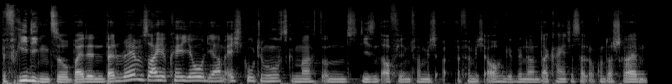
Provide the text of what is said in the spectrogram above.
befriedigend so. Bei den, bei den Ravens sage ich, okay, yo, die haben echt gute Moves gemacht und die sind auf jeden Fall mich, für mich auch ein Gewinner und da kann ich das halt auch unterschreiben.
